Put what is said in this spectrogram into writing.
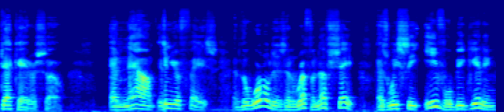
decade or so. And now it's in your face. And the world is in rough enough shape as we see evil beginning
